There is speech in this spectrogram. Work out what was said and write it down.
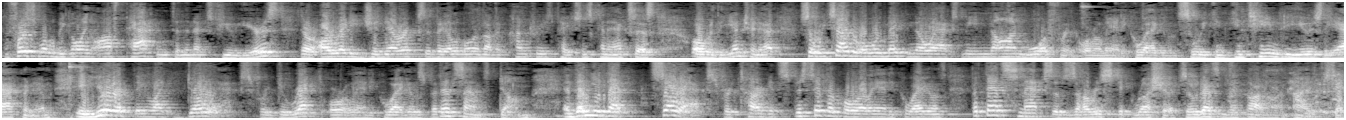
the first one will be going off patent in the next few years. There are already generics available in other countries. Patients can access over the internet. So we decided, well, we'll make NOACs mean non-warfarin oral anticoagulants so we can continue to use the acronym. In Europe, they like DOACs for direct oral anticoagulants, but that sounds dumb. And then you've got SOACs for target-specific oral anticoagulants, but that smacks of Tsaristic Russia, so it doesn't caught on either. So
